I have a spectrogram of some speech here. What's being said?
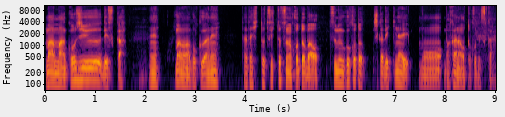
まあまあ、50ですか。ね。まあまあ、僕はね、ただ一つ一つの言葉を紡ぐことしかできない、もう、バカな男ですから。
